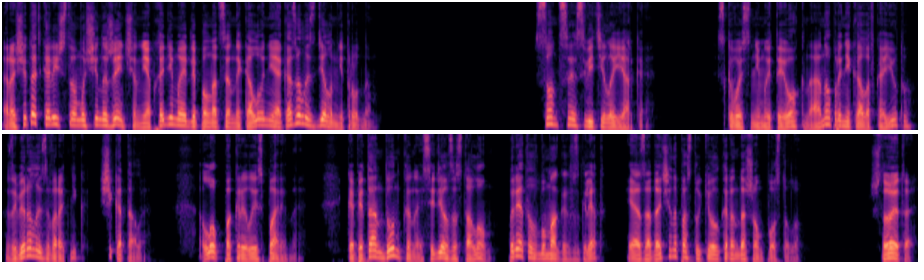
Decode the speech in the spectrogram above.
Рассчитать количество мужчин и женщин, необходимое для полноценной колонии, оказалось делом нетрудным. Солнце светило ярко. Сквозь немытые окна оно проникало в каюту, забиралось за воротник, щекотало. Лоб покрыло испарина. Капитан Дункана сидел за столом, прятал в бумагах взгляд и озадаченно постукивал карандашом по столу. «Что это?»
